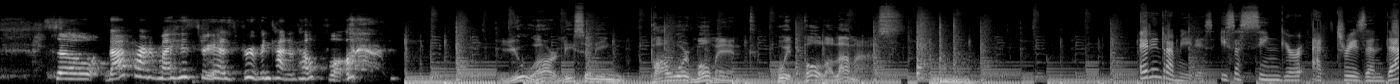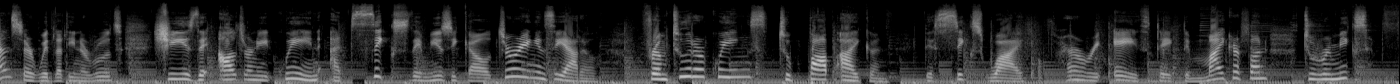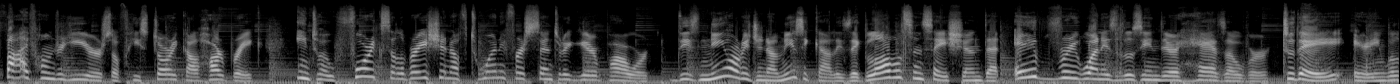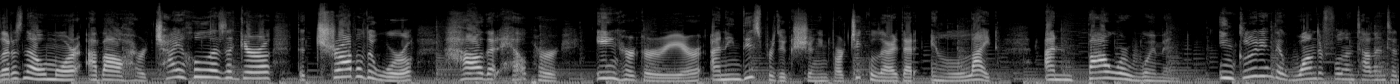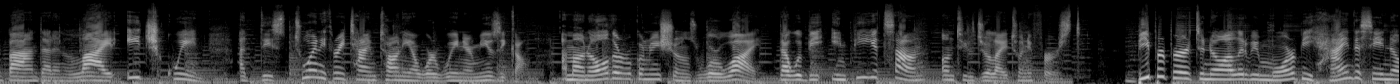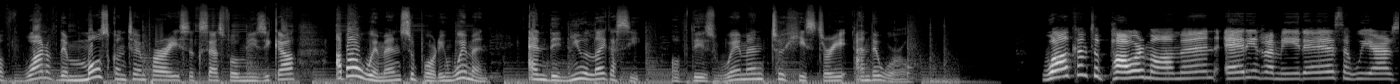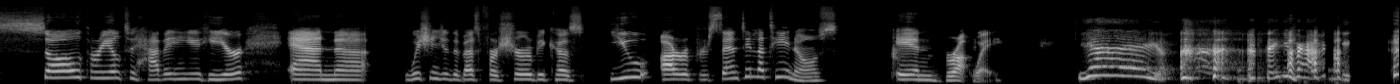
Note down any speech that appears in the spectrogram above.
So that part of my history has proven kind of helpful. You are listening Power Moment with Paula Lamas. Erin Ramirez is a singer, actress, and dancer with Latino roots. She is the alternate queen at Six, the musical, touring in Seattle. From Tudor queens to pop icon, the sixth wife of Henry VIII take the microphone to remix 500 years of historical heartbreak into a euphoric celebration of 21st century girl power. This new original musical is a global sensation that everyone is losing their heads over. Today, Erin will let us know more about her childhood as a girl that traveled the world, how that helped her in her career, and in this production in particular that enlight and empower women including the wonderful and talented band that enlightened each queen at this 23 time Tony Award winner musical, among other recognitions worldwide, that will be in Puget Sound until July 21st. Be prepared to know a little bit more behind the scene of one of the most contemporary successful musical about women supporting women and the new legacy of these women to history and the world. Welcome to Power Moment, Erin Ramirez. We are so thrilled to having you here and uh, wishing you the best for sure because you are representing Latinos in Broadway. Yay! Thank you for having me.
